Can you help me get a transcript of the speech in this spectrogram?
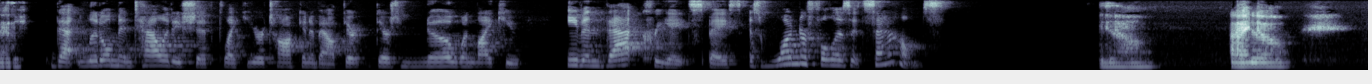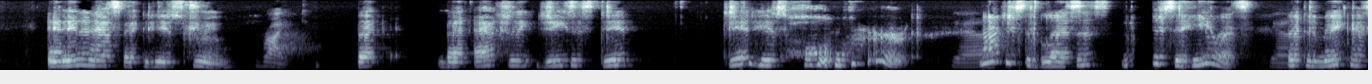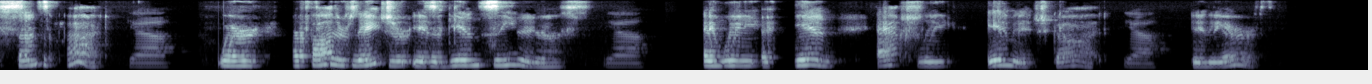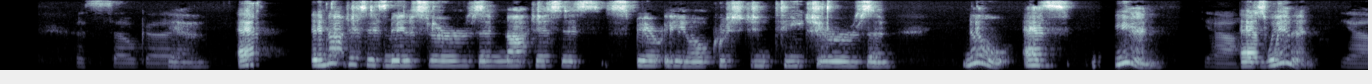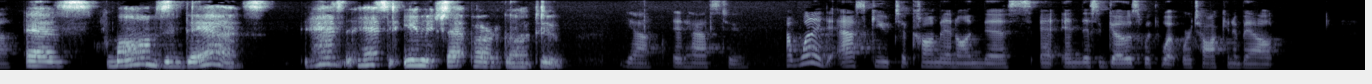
that little mentality shift like you're talking about there there's no one like you even that creates space as wonderful as it sounds yeah i know and in an aspect it is true right but but actually jesus did did his whole work yeah. Not just to bless us, not just to heal us, yeah. but to make us sons of God. Yeah. Where our Father's nature is again seen in us. Yeah. And we again actually image God. Yeah. In the earth. It's so good. Yeah. As, and not just as ministers and not just as spirit, you know, Christian teachers and no, as men yeah. as women, yeah, as moms and dads. It has it has to image that part of God too. Yeah, it has to. I wanted to ask you to comment on this, and this goes with what we're talking about.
